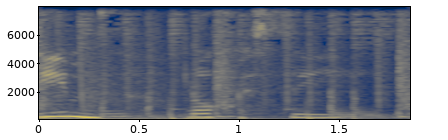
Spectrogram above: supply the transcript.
Jim's Prophecy.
